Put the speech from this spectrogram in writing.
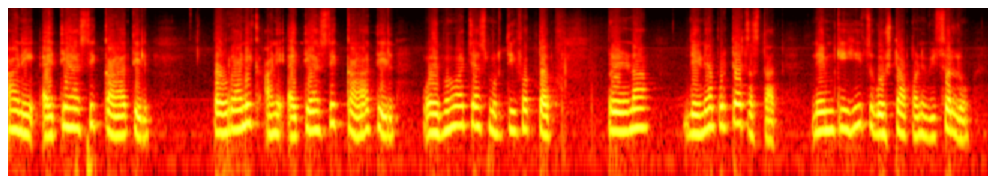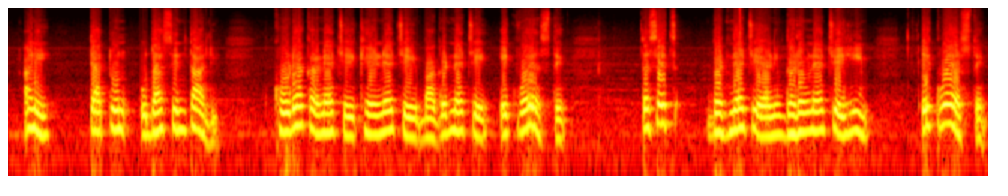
आणि ऐतिहासिक काळातील पौराणिक आणि ऐतिहासिक काळातील वैभवाच्या स्मृती फक्त प्रेरणा देण्यापुरत्याच असतात. नेमकी हीच गोष्ट आपण विसरलो आणि त्यातून उदासीनता आली. खोड्या करण्याचे खेळण्याचे बागडण्याचे एक वय असते. तसेच घडण्याचे आणि घडवण्याचेही एक वय असते.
